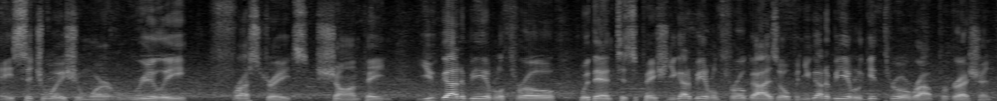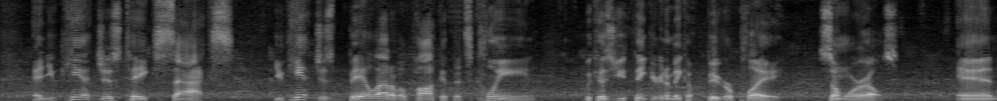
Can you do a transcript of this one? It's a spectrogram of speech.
a situation where it really frustrates Sean Payton. You've got to be able to throw with anticipation. You got to be able to throw guys open. You got to be able to get through a route progression, and you can't just take sacks. You can't just bail out of a pocket that's clean because you think you're going to make a bigger play somewhere else. And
